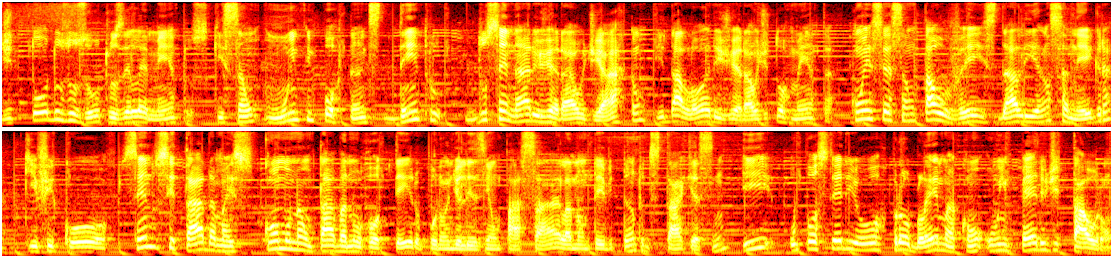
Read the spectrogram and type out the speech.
de todos os outros elementos que são muito importantes dentro do cenário geral de Arton e da lore geral de Tormenta, com exceção talvez da Aliança Negra, que ficou sendo citada, mas como não estava no roteiro por onde eles iam passar, ela não teve tanto destaque assim, e o posterior problema com o Império de Tauron.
